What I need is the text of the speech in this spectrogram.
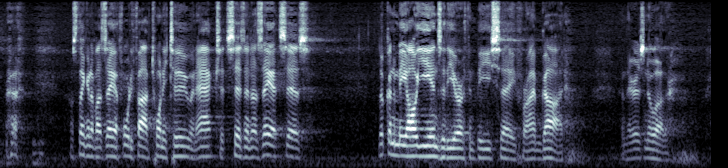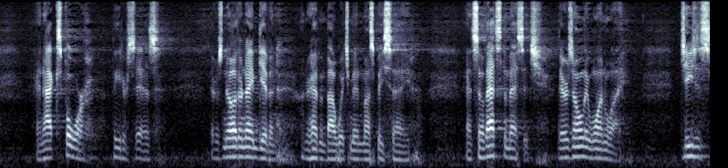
I was thinking of Isaiah 45, 22 and Acts. It says in Isaiah, it says, Look unto me, all ye ends of the earth, and be ye saved, for I am God, and there is no other. In Acts 4, Peter says, There is no other name given under heaven by which men must be saved. And so that's the message. There's only one way. Jesus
